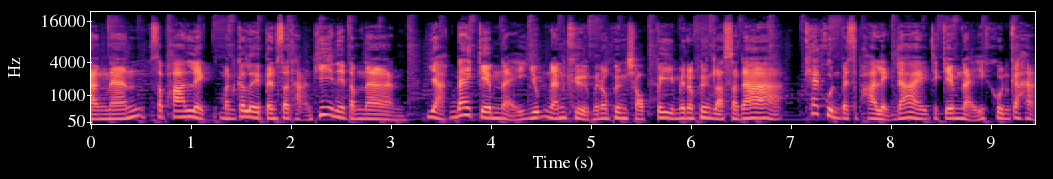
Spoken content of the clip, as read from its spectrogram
ดังนั้นสภาเหล็กมันก็เลยเป็นสถานที่ในตำนาน อยากได้เกมไหนยุคนั้นคือไม่ต้องพึ่งช้อปปีไม่ต้องพึ่ง Lazada แค่คุณไปสภาเหล็กได้จะเกมไหนคุณก็หา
